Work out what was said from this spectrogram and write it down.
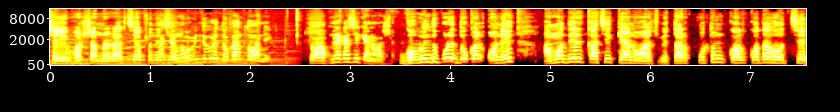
সেই ভরসা আমরা রাখছি আপনাদের আচ্ছা জন্য। গোবিন্দপুরের দোকান তো অনেক। তো আপনার কাছে কেন আসবে? গোবিন্দপুরের দোকান অনেক আমাদের কাছে কেন আসবে? তার প্রথম কথা হচ্ছে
